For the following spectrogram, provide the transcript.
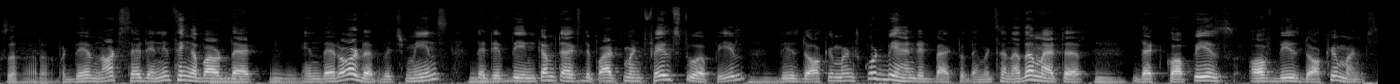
Sahara. But they have not said anything about hmm. that in their order, which means that if the income tax department fails to appeal, these documents could be handed back to them. It's another matter that copies of these documents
